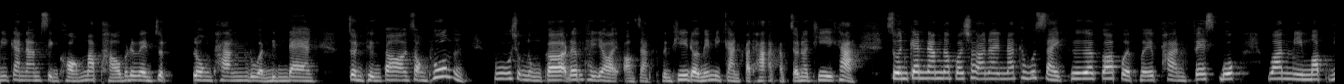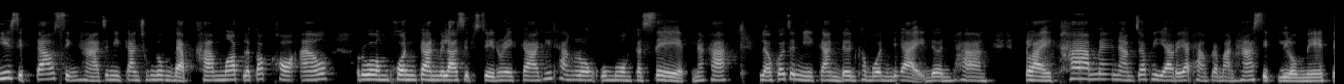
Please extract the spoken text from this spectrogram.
มีการนำสิ่งของมาเผาบริเวณจุด ลงทางด่วนดินแดง จนถึงตอนสองทุ่ม ผู้ชุมนุมก็เริ่มทยอยออกจากพื้นที่โดยไม่มีการประทะกับเจ้าหน้าที่ค่ะ ส่วนแกนนำนปชนายนัทวุฒิใส่เกลือก็เปิดเผยผ่าน Facebook ว่ามีม็อบ 29 สิงหาจะมีการชุมนุมแบบคาร์ม็อบ แล้วก็ call out รวมพลกันเวลา 14นาฬิกาที่ทางลงอุโมงค์เกษตรนะคะ แล้วก็จะมีการเดินขบวนใหญ่เดินทางไกลข้ามแม่น้ำเจ้าพระยาระยะทางประมาณ 50 กิโลเมตรไป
